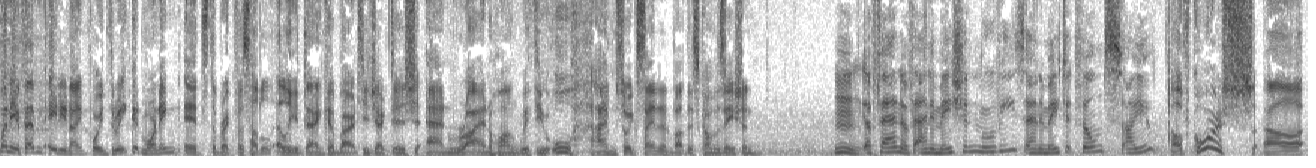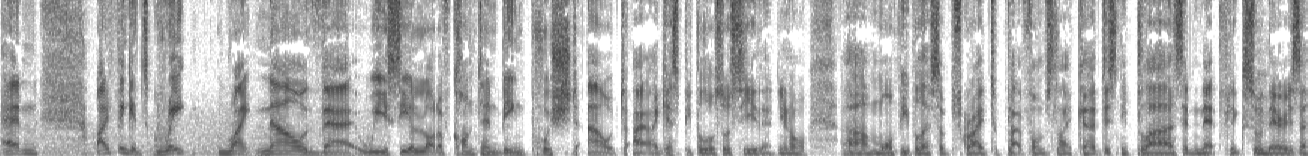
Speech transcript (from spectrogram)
Money FM 89.3. Good morning. It's the Breakfast Huddle. Elliot Danker, Bharati Jagdish, and Ryan Huang with you. Ooh, I'm so excited about this conversation. Mm, a fan of animation movies, animated films, are you? Of course. Uh, and I think it's great right now that we see a lot of content being pushed out. I, I guess people also see that, you know, uh, more people have subscribed to platforms like uh, Disney Plus and Netflix. So mm. there is a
